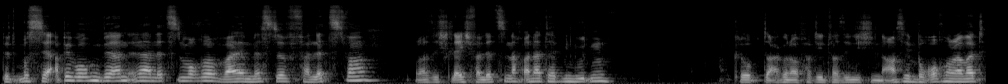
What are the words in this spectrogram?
Das musste ja abgebrochen werden in der letzten Woche, weil Mestev verletzt war. Oder sich gleich verletzte nach anderthalb Minuten. Ich glaube, Dragunov hat ihn versehentlich die Nase gebrochen oder was.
